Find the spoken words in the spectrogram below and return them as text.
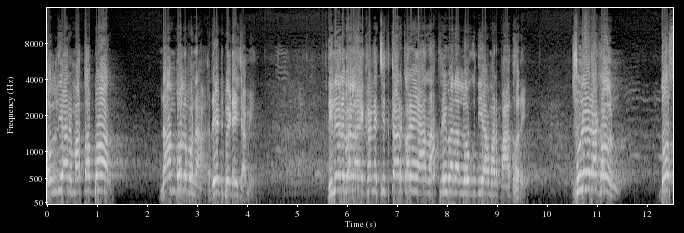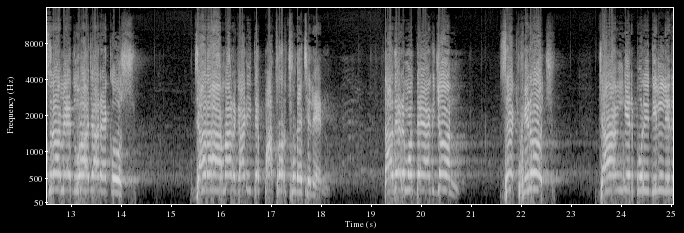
হলদিয়ার মাতব্বর, নাম বলব না, রেট বেড়ে যাবে। দিনের বেলা এখানে চিৎকার করে আর রাত্রিবেলা লোক দিয়ে আমার পা ধরে। শুনে রাখুন, দোসরা মে দু হাজার একুশ, যারা আমার গাড়িতে পাথর ছুঁড়েছিলেন, তাদের মধ্যে একজন শেখ ফিরোজ জাহাঙ্গীরপুরি দিল্লির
